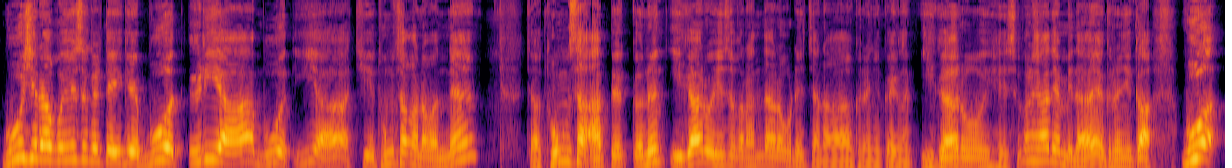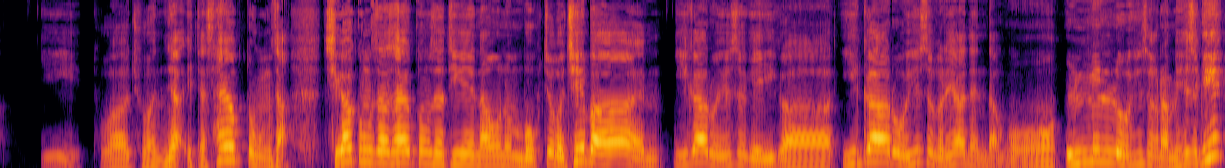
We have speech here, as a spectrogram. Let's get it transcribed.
무엇이라고 해석할 때 이게 무엇을이야, 무엇이야. 뒤에 동사가 나왔네. 자, 동사 앞에 거는 이가로 해석을 한다라고 그랬잖아. 그러니까 이건 이가로 해석을 해야 됩니다. 그러니까 무엇 이 도와주었냐? 이때 사역동사, 지각동사, 사역동사 뒤에 나오는 목적어 제발 이가로 해석해. 이가 이가로 해석을 해야 된다고. 을를로 해석을 하면 해석이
